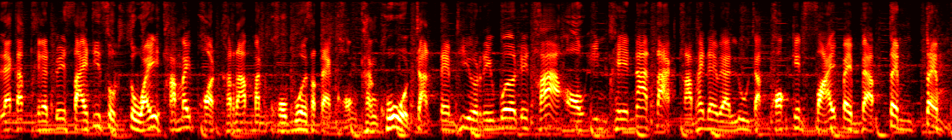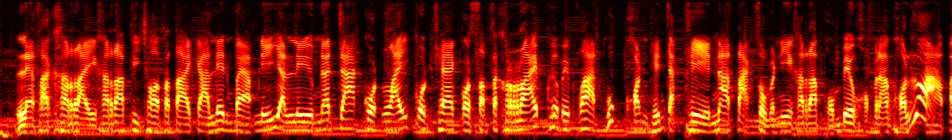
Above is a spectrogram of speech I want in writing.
และก็เทิร์นด้วยไซส์ที่สุดสวยทำให้พอร์ตครับมันโคเวอร์สแต็กของทั้งคู่ จัดเต็มที่ริเวอร์ด้วยท่า all in เพลหน้าตักทำให้ได้แวลูจาก Pocket ไฟไปแบบเต็มๆและถ้าใครครับที่ชอบสไตล์การเล่นแบบนี้อย่าลืมนะจ๊ะกดไลค์กดแชร์กด Subscribe เพื่อไปพลาดทุกคอนเทนต์จากเทหน้าตักส่วนวันนี้ครับผมเบลขอฟนามขอลาไป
